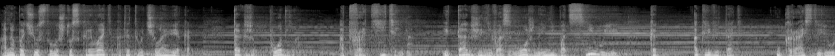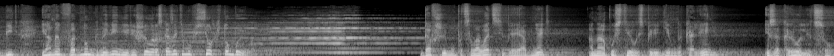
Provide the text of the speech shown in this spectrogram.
она почувствовала, что скрывать от этого человека так же подло, отвратительно и так же невозможно и не под силу ей, как оклеветать, украсть или убить, и она в одно мгновение решила рассказать ему все, что было. Давши ему поцеловать себя и обнять, она опустилась перед ним на колени и закрыла лицо.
